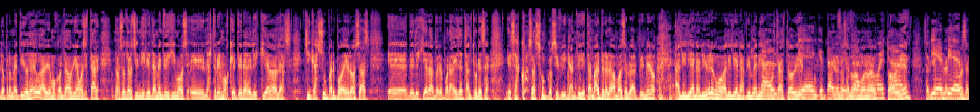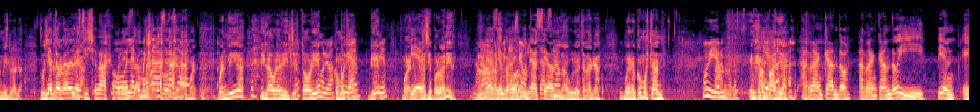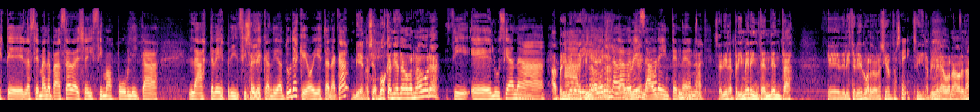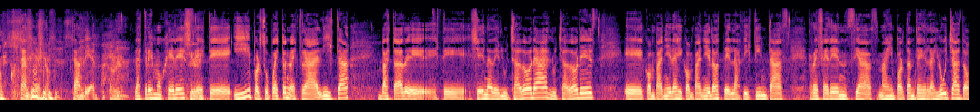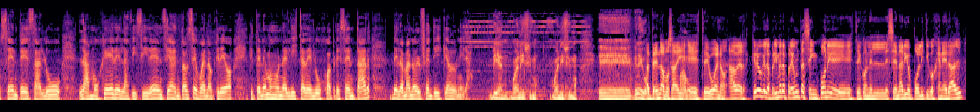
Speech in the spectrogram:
Lo prometido es deuda, habíamos contado que íbamos a estar, nosotros indiscretamente dijimos eh, las tres mosqueteras de la izquierda, las chicas superpoderosas eh, de la izquierda, pero por ahí a esta altura esa- esas cosas son cosificantes y está mal, pero las vamos a saludar. Primero a Liliana Olivero, ¿cómo va Liliana? Bienvenida? ¿cómo estás? ¿Todo bien? Bien, ¿qué tal, Bueno, nos César? saludamos de nuevo. ¿Cómo ¿Todo bien? Bien, bien. más al micro acá. Me ha tocado la silla baja. Hola. ¿cómo estás? Buen, buen día. Y Laura Vilches, ¿todo bien? ¿Cómo le va? Muy están? bien, muy bien. Bueno, Bien. gracias por venir. No, Gracias por la invitación. invitación. El laburo de estar acá. Bueno, ¿cómo están Muy bien. en campaña? Arrancando, arrancando y bien, este, la semana pasada ya hicimos pública las tres principales Sí. candidaturas que hoy están acá. Bien, o sea, vos candidata a gobernadora, Sí, eh, Luciana a primera a legisladora. primera legisladora. Laura intendenta. Intendente. Sería la primera intendenta eh, de la historia de Córdoba, ¿no es cierto? Sí. Sí, la primera gobernadora también. También, también. Bien. Las tres mujeres, Sí. este, y por supuesto nuestra lista va a estar eh, este, llena de luchadoras, luchadores, eh, compañeras y compañeros de las distintas referencias más importantes en las luchas, docentes, salud, las mujeres, las disidencias. Entonces, bueno, creo que tenemos una lista de lujo a presentar de la mano del Frente de Izquierda Unida. Bien, buenísimo, buenísimo. Eh, Grego. Atendamos ahí. Vamos. Este, bueno, a ver, creo que la primera pregunta se impone este, con el escenario político general.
